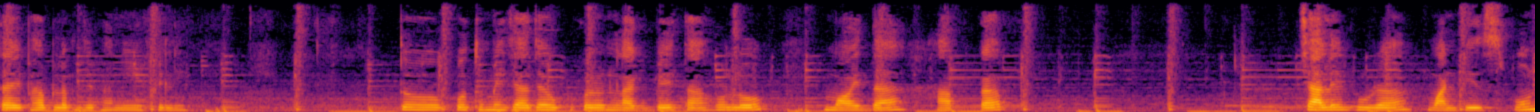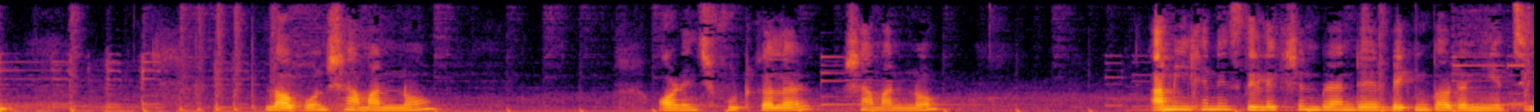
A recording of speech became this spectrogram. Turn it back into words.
তাই ভাবলাম যে বানিয়ে ফেলি। তো প্রথমে যা যা উপকরণ লাগবে তা হলো ময়দা হাফ কাপ চালের গুঁড়া ওয়ান স্পুন লবণ সামান্য অরেঞ্জ ফুড কালার সামান্য। আমি এখানে সিলেকশন ব্র্যান্ডের বেকিং পাউডার নিয়েছি।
